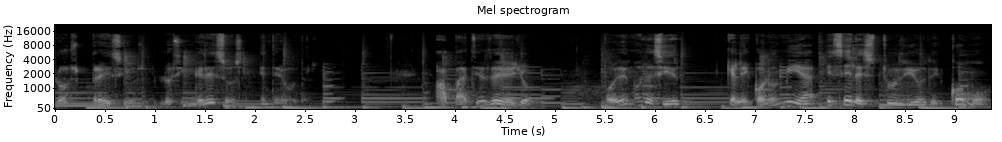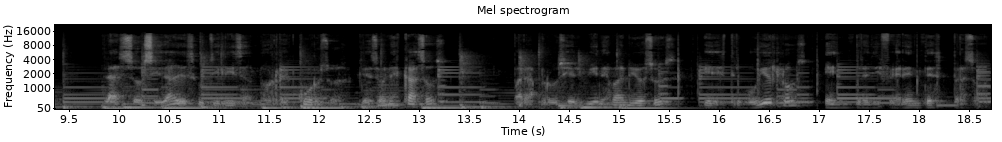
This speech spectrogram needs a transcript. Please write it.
los precios, los ingresos, entre otros. A partir de ello, podemos decir que la economía es el estudio de cómo las sociedades utilizan los recursos que son escasos para producir bienes valiosos y distribuirlos entre diferentes personas.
